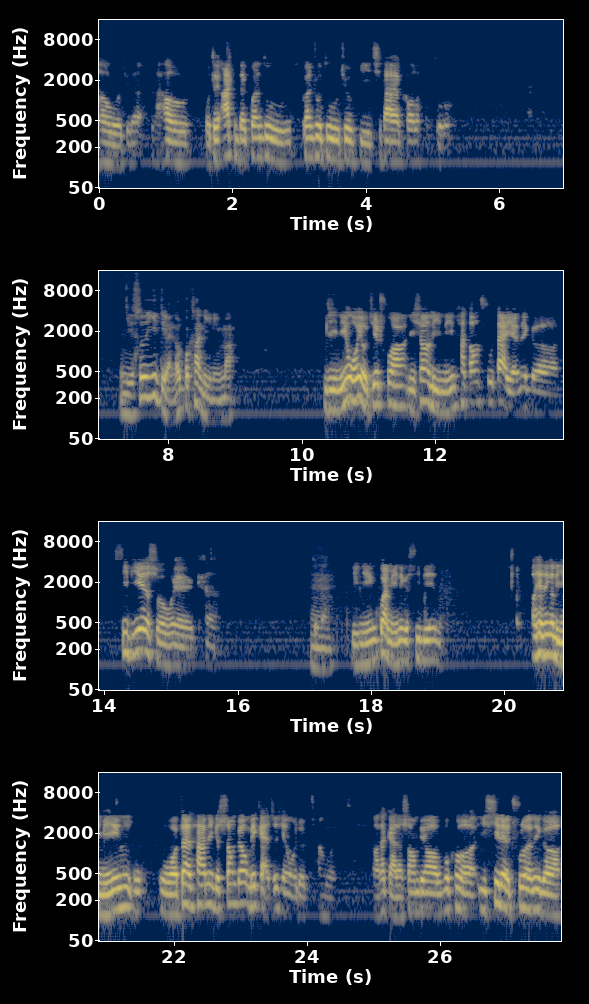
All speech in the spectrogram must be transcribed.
后我觉得，然后我对阿迪的关注关注度就比其他要高了很多。你是一点都不看李宁吗？李宁我有接触啊，你像李宁他当初代言那个 CBA 的时候我也看，对吧？李宁冠名那个 CBA 嘛，而且那个李宁，我在他那个商标没改之前我就穿过，然后他改了商标，包括一系列出了那个，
